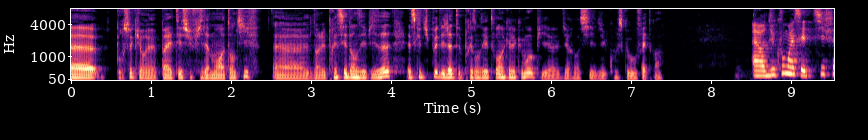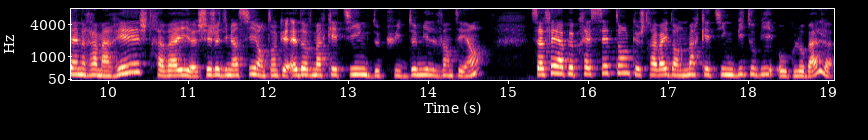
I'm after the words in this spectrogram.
euh, pour ceux qui n'auraient pas été suffisamment attentifs euh, dans les précédents épisodes, est-ce que tu peux déjà te présenter toi en quelques mots puis euh, dire aussi du coup ce que vous faites quoi? Alors du coup, moi, c'est Tiffaine Ramaré. Je travaille chez Jeudi Merci en tant que Head of Marketing depuis 2021. Ça fait à peu près sept ans que je travaille dans le marketing B2B au global.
